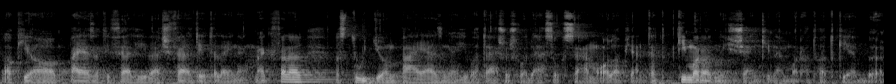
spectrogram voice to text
aki a pályázati felhívás feltételeinek megfelel, az tudjon pályázni a hivatásos vadászok száma alapján. Tehát kimaradni senki nem maradhat ki ebből.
